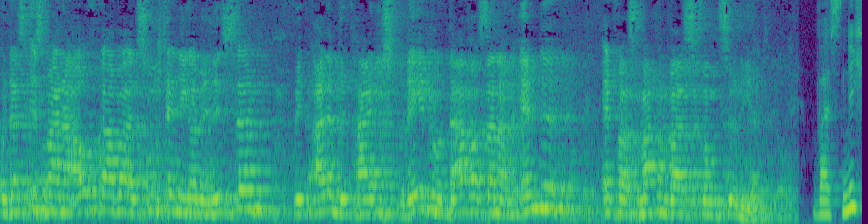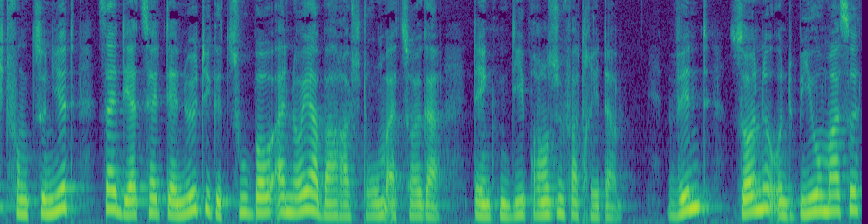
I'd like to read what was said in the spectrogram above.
und das ist meine Aufgabe als zuständiger Minister, mit allen Beteiligten reden und daraus dann am Ende etwas machen, was funktioniert. Was nicht funktioniert, sei derzeit der nötige Zubau erneuerbarer Stromerzeuger, denken die Branchenvertreter. Wind, Sonne und Biomasse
